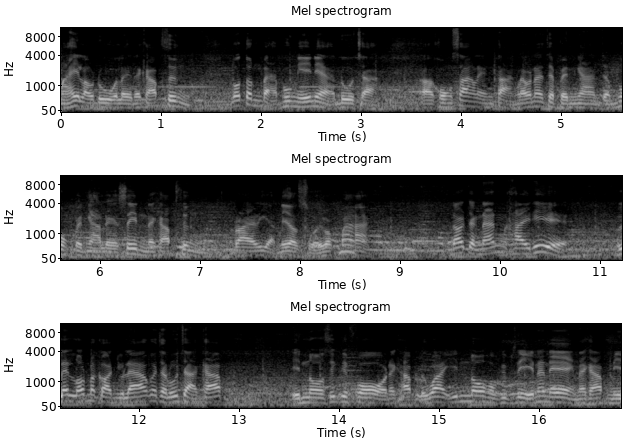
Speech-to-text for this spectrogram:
มาให้เราดูเลยนะครับ ซึ่งรถต้นแบบพวกนี้เนี่ยดูจากโครงสร้างอะไรต่างๆ แล้วน่าจะเป็นงานจำพวกเป็นงานเรซินนะครับ ซึ่งรายละเอียดเนี่ยสวยมากๆ นอกจากนั้นใครที่เล่นรถมาก่อนอยู่แล้วก็จะรู้จักครับ Inno 64 นะครับ หรือว่า Inno 64 นั่นเองนะครับ มี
